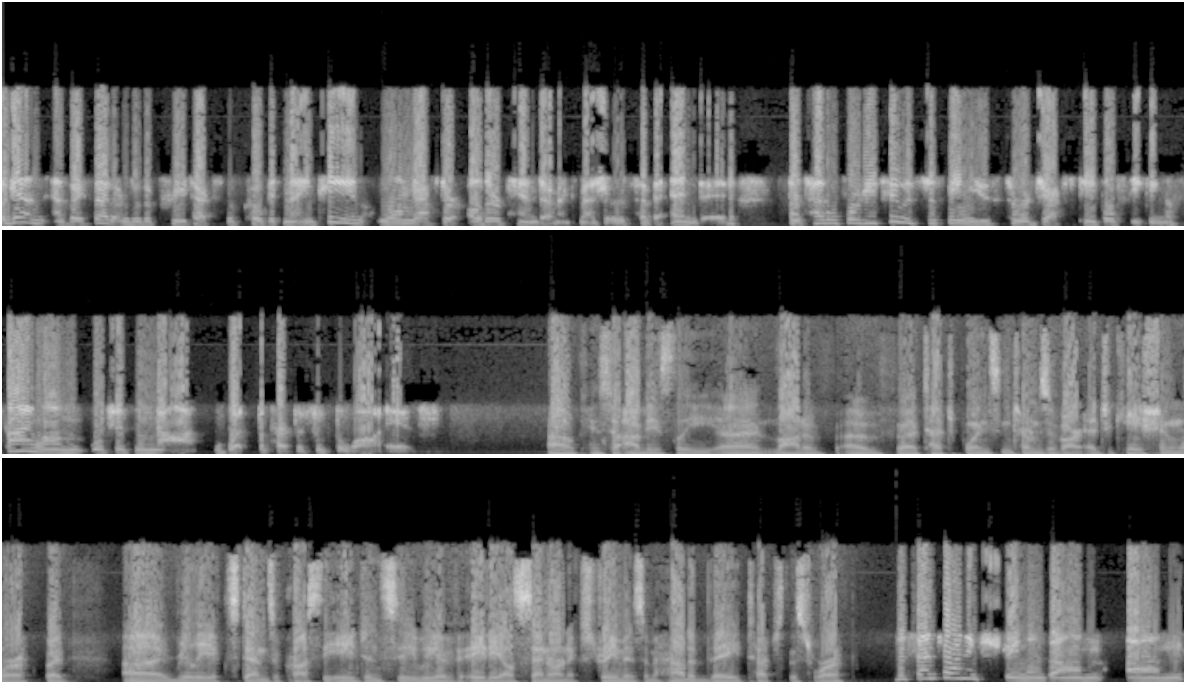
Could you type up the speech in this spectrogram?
again, as I said, under the pretext of COVID 19, long after other pandemic measures have ended. So Title 42 is just being used to reject people seeking asylum, which is not what the purpose of the law is. Okay, so obviously a lot of, of uh, touch points in terms of our education work, but uh, it really extends across the agency. We have ADL Center on Extremism. How did they touch this work? The Center on Extremism um,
